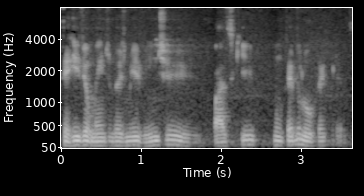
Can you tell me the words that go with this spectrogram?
terrivelmente em 2020 e quase que não teve lucro a empresa.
